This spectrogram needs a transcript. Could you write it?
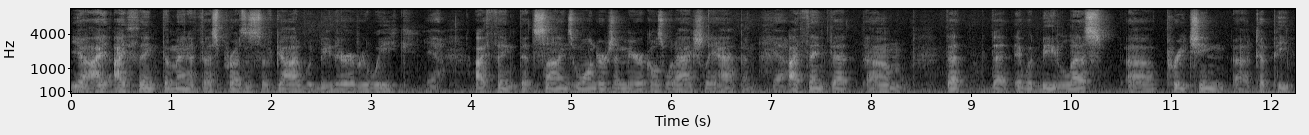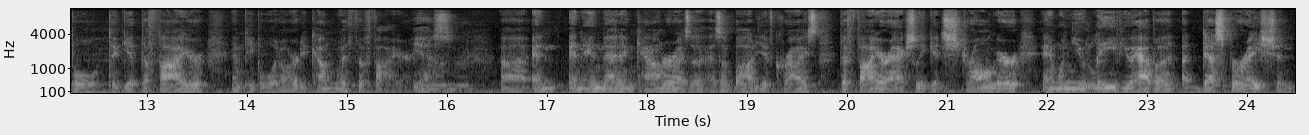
Yeah, I, I think the manifest presence of God would be there every week. Yeah. I think that signs, wonders, and miracles would actually happen. Yeah. I think that um, that that it would be less uh, preaching uh, to people to get the fire, and people would already come with the fire. Yes. Uh, and and in that encounter as a, as a body of Christ, the fire actually gets stronger. And when you leave, you have a, a desperation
